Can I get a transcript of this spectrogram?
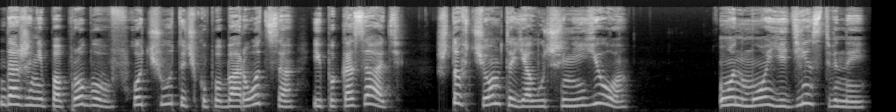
даже не попробовав хоть чуточку побороться и показать, что в чем-то я лучше нее? Он мой единственный.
